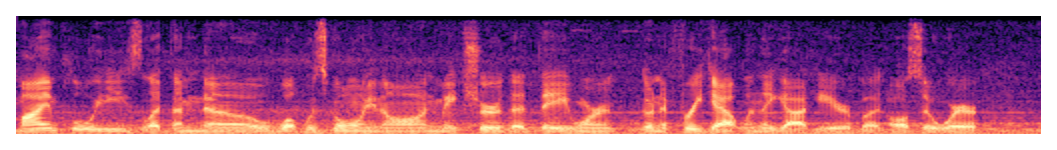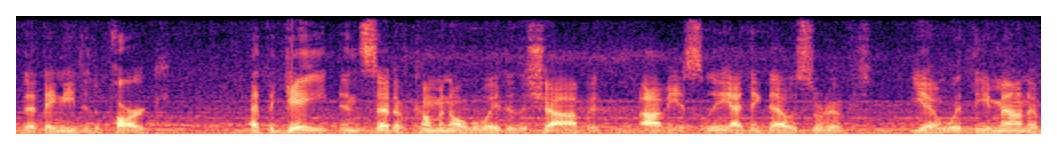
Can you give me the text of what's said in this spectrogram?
my employees, let them know what was going on, make sure that they weren't going to freak out when they got here, but also where that they needed to park at the gate instead of coming all the way to the shop. It, obviously, I think that was sort of, you know, with the amount of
